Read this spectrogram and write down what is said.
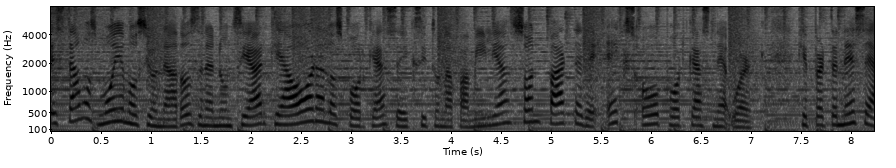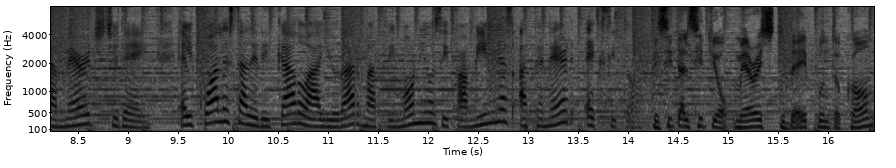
Estamos muy emocionados en anunciar que ahora los podcasts de Éxito en la Familia son parte de XO Podcast Network que pertenece a Marriage Today, el cual está dedicado a ayudar matrimonios y familias a tener éxito. Visita el sitio marriagetoday.com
